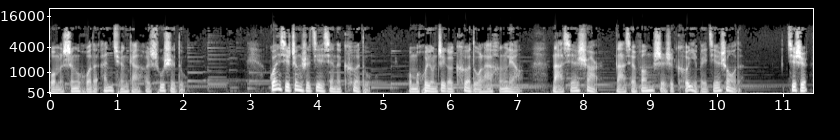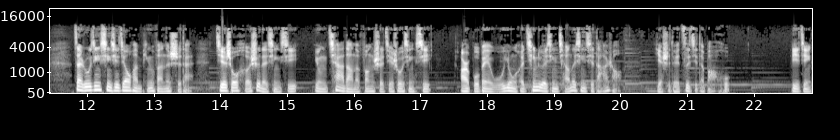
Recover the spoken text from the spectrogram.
我们生活的安全感和舒适度。关系正是界限的刻度，我们会用这个刻度来衡量哪些事儿、哪些方式是可以被接受的。其实，在如今信息交换频繁的时代，接收合适的信息，用恰当的方式接收信息，而不被无用和侵略性强的信息打扰，也是对自己的保护。毕竟，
